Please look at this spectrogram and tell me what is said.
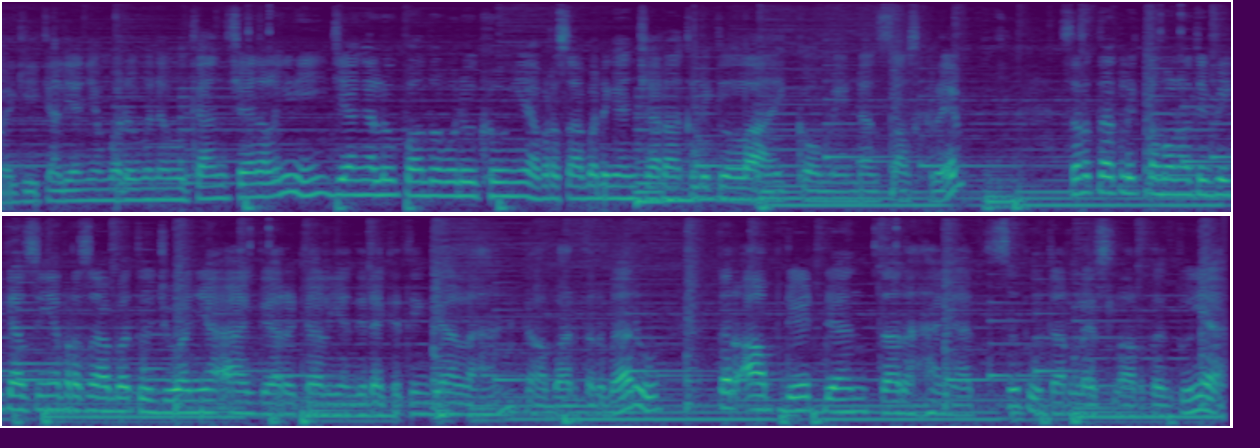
Bagi kalian yang baru menemukan channel ini, jangan lupa untuk mendukungnya bersama dengan cara klik like, komen, dan subscribe serta klik tombol notifikasinya persahabat tujuannya agar kalian tidak ketinggalan kabar terbaru, terupdate, dan terhangat seputar Leslar tentunya.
